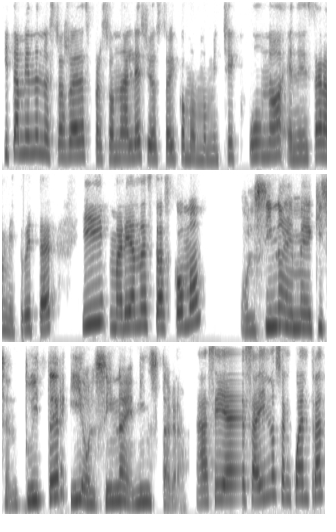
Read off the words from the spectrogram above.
y también en nuestras redes personales. Yo estoy como momichic1 en Instagram y Twitter. Y Mariana, ¿estás como? Olcina MX en Twitter y Olcina en Instagram. Así es, ahí nos encuentran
